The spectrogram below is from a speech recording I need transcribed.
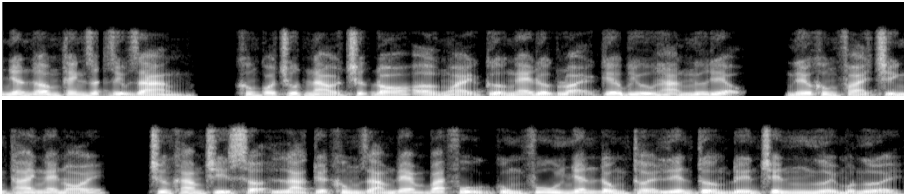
nhân âm thanh rất dịu dàng không có chút nào trước đó ở ngoài cửa nghe được loại kêu bưu hán ngữ liệu nếu không phải chính thai nghe nói, trương kham chỉ sợ là tuyệt không dám đem bát phụ cùng phu nhân đồng thời liên tưởng đến trên người một người.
